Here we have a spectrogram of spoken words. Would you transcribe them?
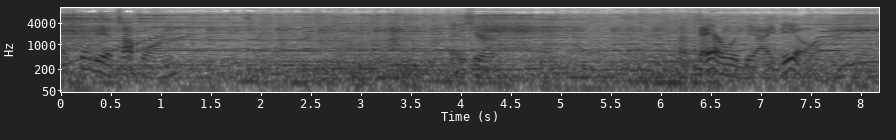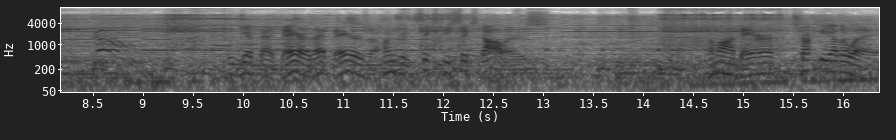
It's going to be a tough one. There's your... That bear would be ideal. Get that bear, that bear is $166. Come on, bear. Truck the other way.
